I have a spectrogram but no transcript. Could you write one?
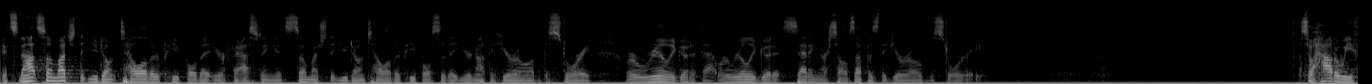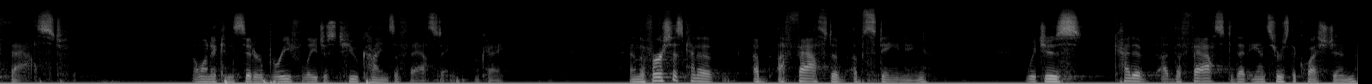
it's not so much that you don't tell other people that you're fasting, it's so much that you don't tell other people so that you're not the hero of the story. We're really good at that. We're really good at setting ourselves up as the hero of the story. So, how do we fast? I want to consider briefly just two kinds of fasting, okay? And the first is kind of a, a fast of abstaining, which is kind of uh, the fast that answers the question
